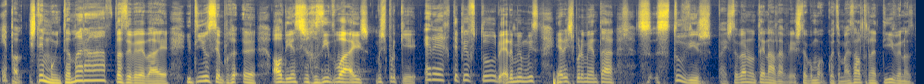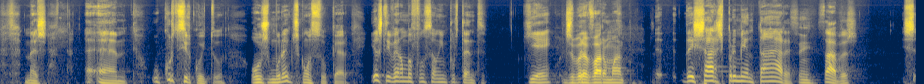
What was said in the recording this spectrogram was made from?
Epá, isto é muito amarado, estás a ver a ideia? E tinham sempre eh, audiências residuais. Mas porquê? Era RTP Futuro, era mesmo isso, era experimentar. Se, se tu vires, pá, isto agora não tem nada a ver, isto é alguma coisa mais alternativa, não- mas ah, ah, o curto-circuito ou os morangos com açúcar, eles tiveram uma função importante, que é Desbravar o mato. deixar experimentar, Sim. sabes? Es-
